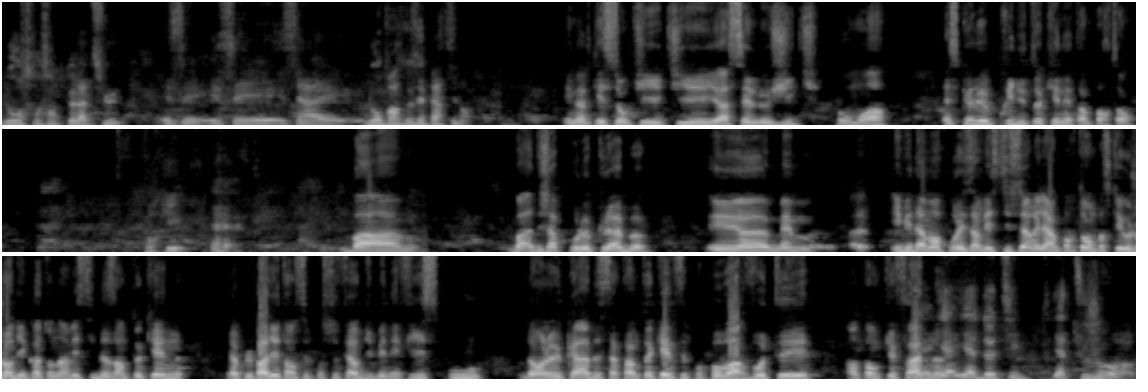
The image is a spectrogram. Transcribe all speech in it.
nous, on se concentre que là-dessus. Et, c'est, nous, on pense que c'est pertinent. Une autre question qui, qui, est assez logique pour moi. Est-ce que le prix du token est important? Pour qui? Bah, bah, Déjà pour le club. Et euh, même, évidemment, pour les investisseurs, il est important parce qu'aujourd'hui, quand on investit dans un token, la plupart du temps, c'est pour se faire du bénéfice ou, dans le cas de certains tokens, c'est pour pouvoir voter en tant que fan. Il y, a, deux types. Il y a toujours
